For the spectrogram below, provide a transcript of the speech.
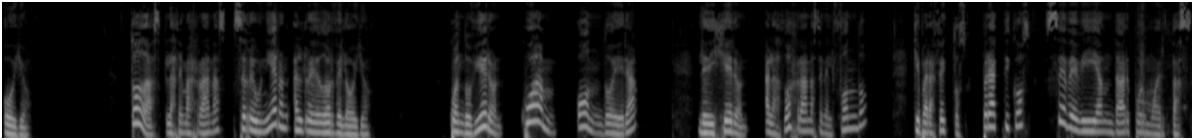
hoyo. Todas las demás ranas se reunieron alrededor del hoyo. Cuando vieron cuán hondo era, le dijeron a las dos ranas en el fondo que para efectos prácticos se debían dar por muertas.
